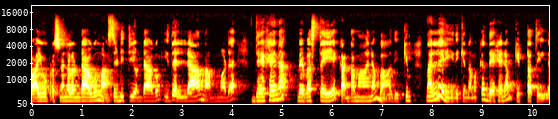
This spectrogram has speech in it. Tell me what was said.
വായു പ്രശ്നങ്ങളുണ്ടാകും അസിഡിറ്റി ഉണ്ടാകും. ഇതെല്ലാം നമ്മുടെ ദഹന വ്യവസ്ഥയെ കണ്ടമാനം ബാധിക്കും. നല്ല രീതിക്ക് നമുക്ക് ദഹനം കിട്ടത്തില്ല.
